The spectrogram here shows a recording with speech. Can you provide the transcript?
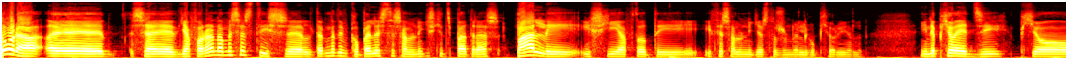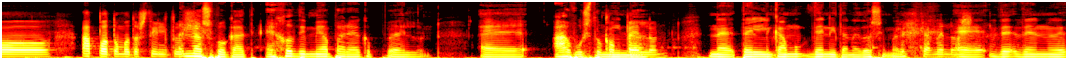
Ε, Τώρα, ε, σε διαφορά ανάμεσα στις alternative κοπέλες της Θεσσαλονίκης και της Πάτρας, πάλι ισχύει αυτό ότι οι Θεσσαλονίκες το ζουν λίγο πιο real. Είναι πιο edgy, πιο απότομο το στυλ τους. Να σου πω κάτι. Έχω δει μια παρέα κοπέλων. Ε, Αύγουστο μήνα. Κοπέλων. Ναι, τα ελληνικά μου δεν ήταν εδώ σήμερα. Κανένας. Ε, δε- δεν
